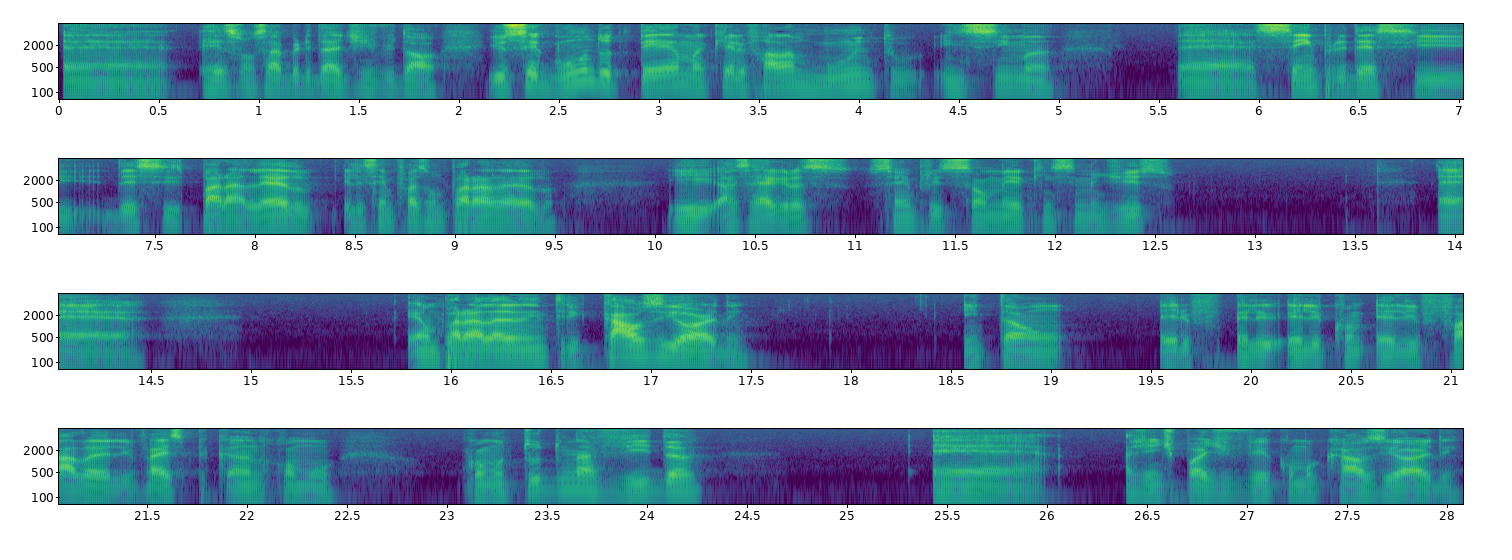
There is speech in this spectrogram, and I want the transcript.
é, responsabilidade individual. E o segundo tema que ele fala muito em cima é, sempre desse, desse paralelo, ele sempre faz um paralelo e as regras sempre são meio que em cima disso. É, é um paralelo entre caos e ordem. Então, ele, ele, ele, ele fala, ele vai explicando como, como tudo na vida é, a gente pode ver como caos e ordem.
